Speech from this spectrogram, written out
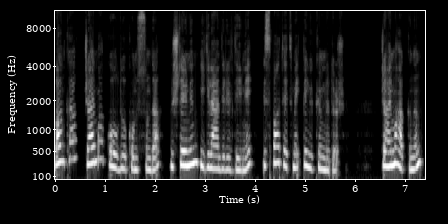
Banka cayma hakkı olduğu konusunda müşterinin bilgilendirildiğini ispat etmekle yükümlüdür. Cayma hakkının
